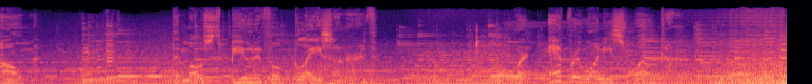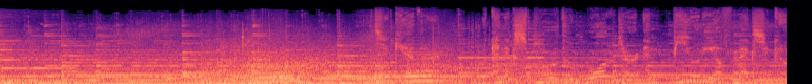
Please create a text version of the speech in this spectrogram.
Home. The most beautiful place on earth. Where everyone is welcome. Together, we can explore the wonder and beauty of Mexico.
